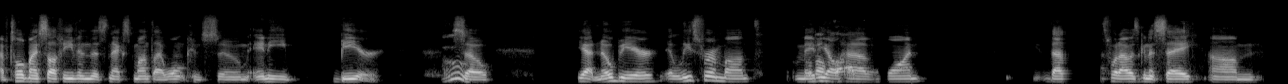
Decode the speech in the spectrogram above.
I've told myself even this next month I won't consume any beer. Ooh. So yeah, no beer at least for a month. Maybe I'll have one. That's what I was gonna say. Um,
